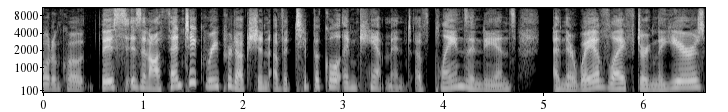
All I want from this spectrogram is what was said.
quote unquote this is an authentic reproduction of a typical encampment of Plains Indians and their way of life during the years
